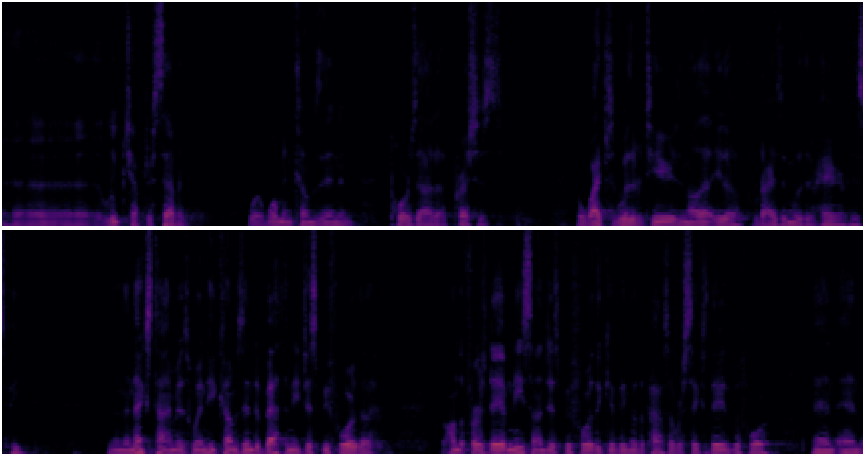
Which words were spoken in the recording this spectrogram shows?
uh, Luke chapter 7, where a woman comes in and pours out a precious wipes it with her tears and all that, you know, dries him with her hair, his feet. And then the next time is when he comes into Bethany just before the, on the first day of Nisan, just before the giving of the Passover, six days before. And, and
